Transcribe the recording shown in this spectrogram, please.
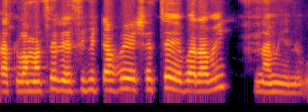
কাতলা মাছের রেসিপিটা হয়ে এসেছে এবার আমি নামিয়ে নেব।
